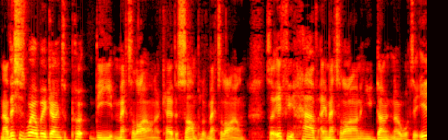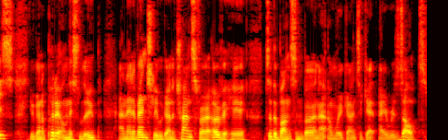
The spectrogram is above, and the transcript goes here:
Now this is where we're going to put the metal ion, okay, the sample of metal ion. So if you have a metal ion and you don't know what it is, you're going to put it on this loop and then eventually we're going to transfer it over here to the Bunsen burner and we're going to get a result.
